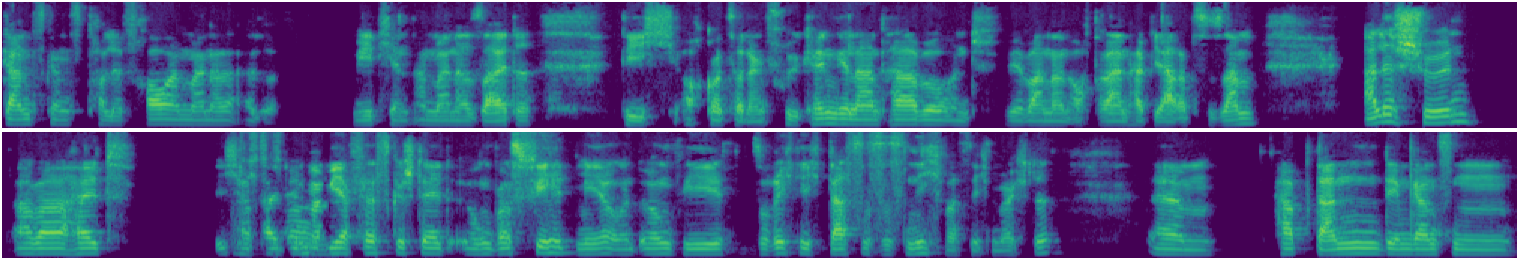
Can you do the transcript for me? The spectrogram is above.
ganz, ganz tolle Frau an meiner, also Mädchen an meiner Seite, die ich auch Gott sei Dank früh kennengelernt habe und wir waren dann auch dreieinhalb Jahre zusammen. Alles schön, aber halt ich habe halt immer wieder festgestellt, irgendwas fehlt mir und irgendwie so richtig, das ist es nicht, was ich möchte. Ähm, habe dann dem ganzen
